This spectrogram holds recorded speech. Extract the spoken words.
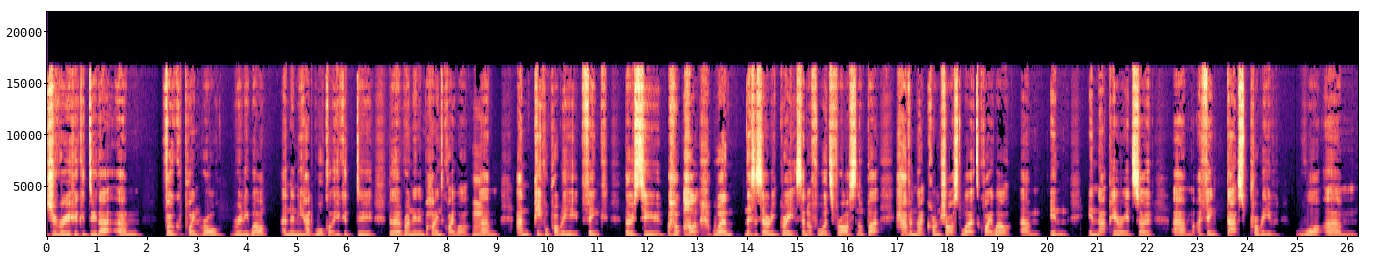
Giroud who could do that um, focal point role really well. And then you had Walcott who could do the running in behind quite well. Um, and people probably think those two are, weren't necessarily great centre forwards for Arsenal, but having that contrast worked quite well um, in in that period. So um, I think that's probably what um,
